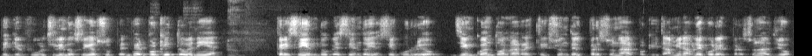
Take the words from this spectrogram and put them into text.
de que el fútbol chileno se iba a suspender, porque esto venía creciendo, creciendo y así ocurrió. Y en cuanto a la restricción del personal, porque también hablé con el personal, yo,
